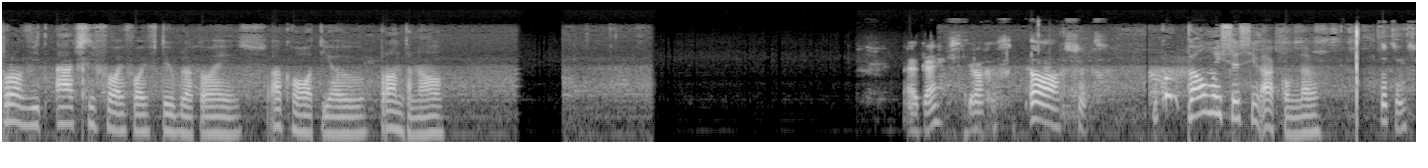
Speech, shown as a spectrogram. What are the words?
Weet actually 552 Black Eyes. Ek haat jou. Brand en al. Okay, graag. Oh, shit. Hoekom bel my sussie? Ah, kom nou. Totsiens.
